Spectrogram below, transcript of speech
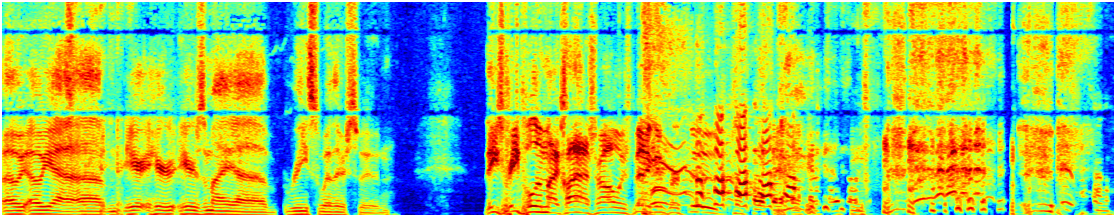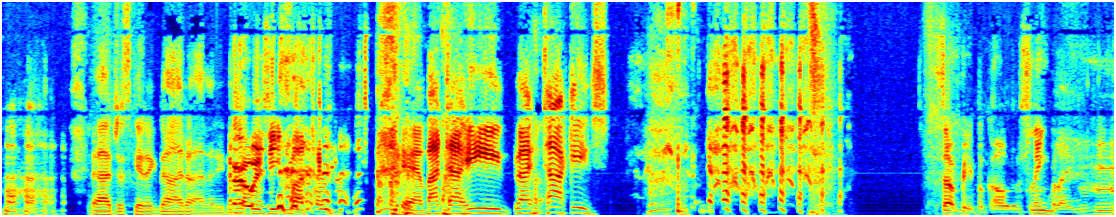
Oh, oh yeah. Um, here, here, here's my uh, Reese Witherspoon. These people in my class are always begging for food. Ah, just kidding. No, I don't have any. I was eating my turkey. yeah, my tahini, my takis. some people call them sling blade. hmm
